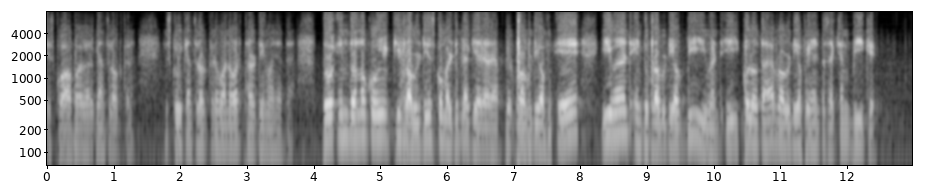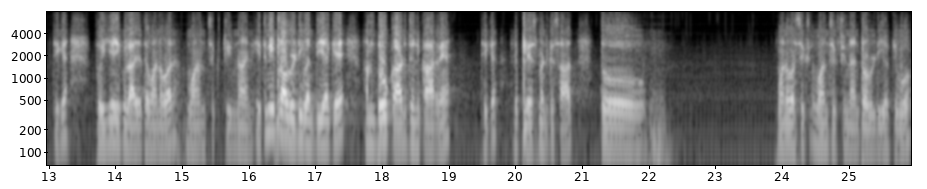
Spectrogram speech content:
इसको आप अगर कैंसिल आउट करें, इसको भी कैंसिल आउट करें, वन ओवर थर्टीन बन जाता है। तो इन दोनों को की प्रॉबिलिटीज़ को मल्टीप्लाई किया जा रहा है। फिर probability of A event into probability of B event ये इक्वल होता है probability of A intersection B के। ठीक है? तो ये इक्वल आ जाता है one over one sixty nine इतनी प्रॉबिलिटी बनती है कि हम दो कार्ड जो निकाल रहे हैं, ठीक है रिप्लेसमेंट के साथ तो one over six one sixty nine probability है कि वो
